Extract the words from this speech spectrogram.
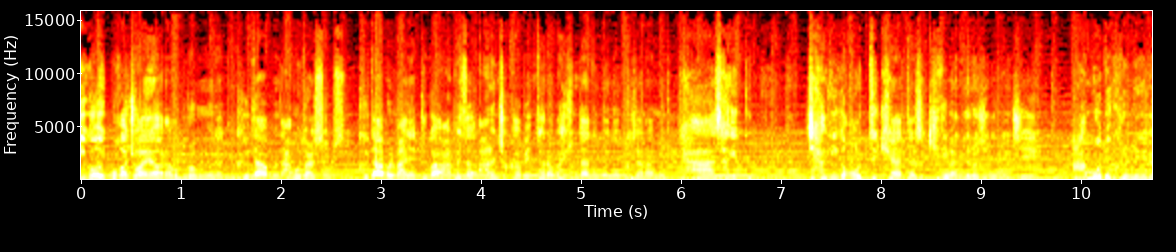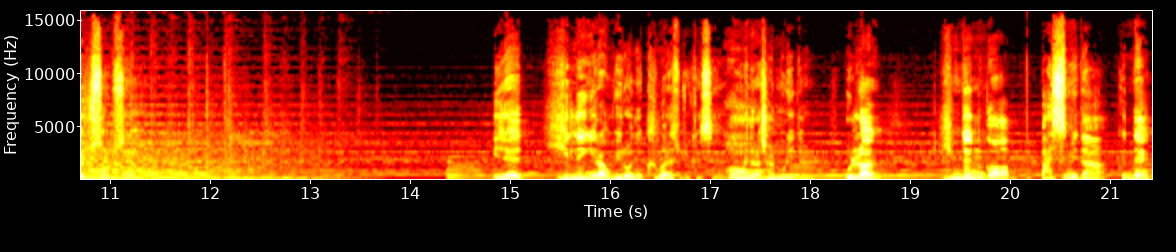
이거 뭐가 좋아요? 라고 물어보면 그 답은 아무도 할 수 없어요. 그 답을 만약에 누가 앞에서 아는 척하고 멘토라고 해준다는 거는 그 사람은 다 사기꾼입니다. 자기가 어떻게 하냐에 따라서 길이 만들어지는 거지 아무도 그런 얘기 해줄 수 없어요. 이제 힐링이랑 위로는 그만했으면 좋겠어요. 우리나라 젊은이들. 물론 힘든 거 맞습니다. 근데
